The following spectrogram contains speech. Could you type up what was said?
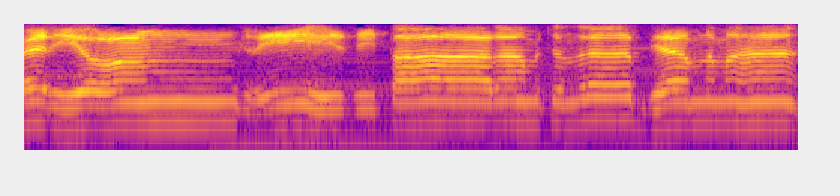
हरि ओम् श्री सीतारामचन्द्राभ्यां नमः।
